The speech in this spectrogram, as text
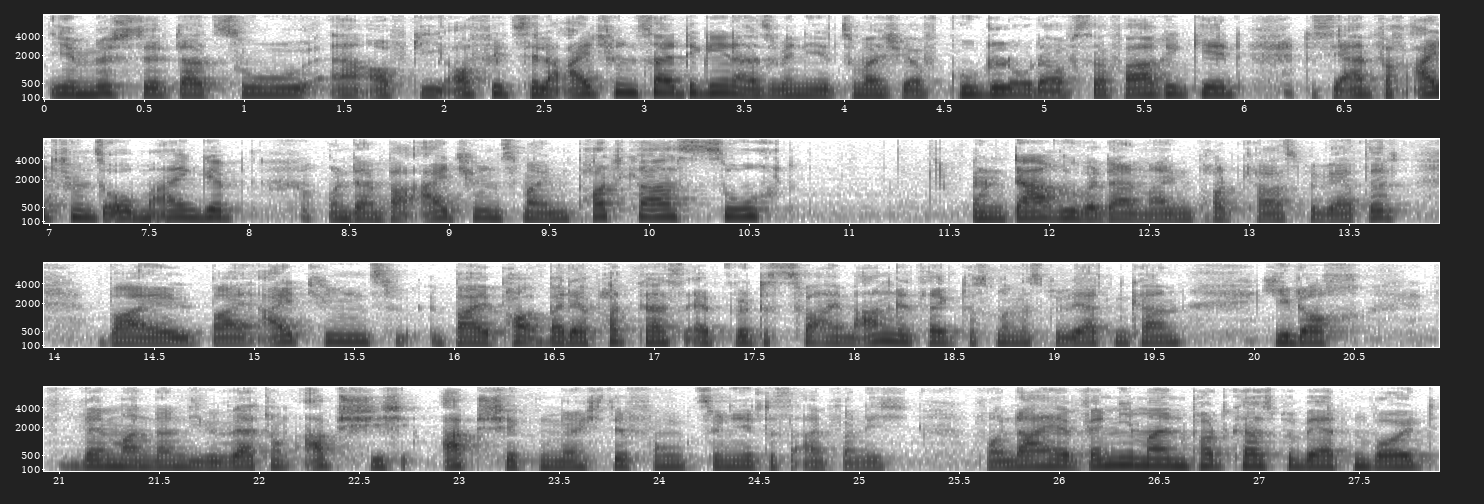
Ihr müsstet dazu äh, auf die offizielle iTunes-Seite gehen, also wenn ihr zum Beispiel auf Google oder auf Safari geht, dass ihr einfach iTunes oben eingibt und dann bei iTunes meinen Podcast sucht und darüber dann meinen Podcast bewertet, weil bei iTunes, bei, bei der Podcast-App wird es zwar einem angezeigt, dass man es bewerten kann, jedoch wenn man dann die Bewertung abschick abschicken möchte, funktioniert das einfach nicht. Von daher, wenn ihr meinen Podcast bewerten wollt,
